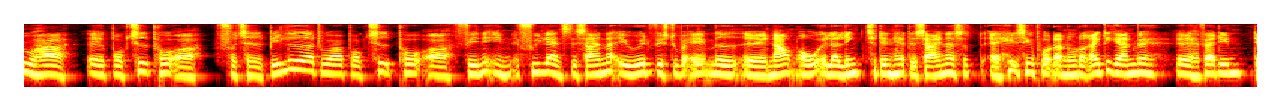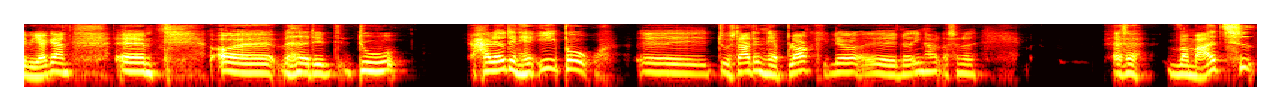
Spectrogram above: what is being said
du har øh, brugt tid på at få taget billeder, du har brugt tid på at finde en freelance designer. I øvrigt, hvis du vil af med øh, navn og eller link til den her designer, så er jeg helt sikker på, at der er nogen, der rigtig gerne vil øh, have fat i den. Det vil jeg gerne. Øhm, øh, og hvad hedder det? Du har lavet den her e-bog, øh, du har startet den her blog, lavet øh, noget indhold og sådan noget. Altså, hvor meget tid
